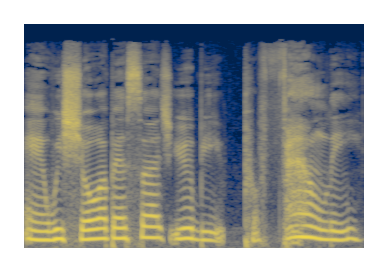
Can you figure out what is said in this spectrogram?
and we show up as such, you'll be profoundly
